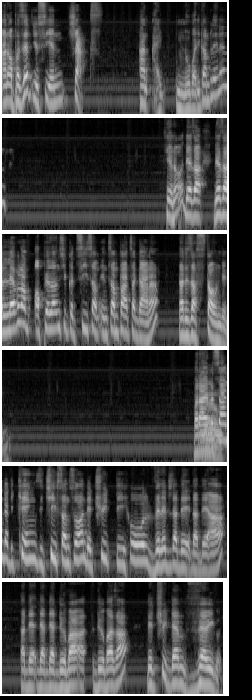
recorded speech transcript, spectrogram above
and opposite you seeing shacks, and I nobody complaining. You know, there's a there's a level of opulence you could see some in some parts of Ghana that is astounding. But I understand that the kings, the chiefs, and so on, they treat the whole village that they that they are, that they that their Durbar Durbas are, they treat them very good.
